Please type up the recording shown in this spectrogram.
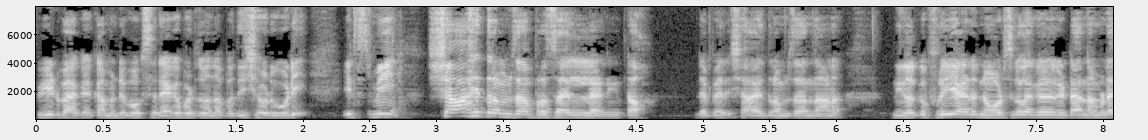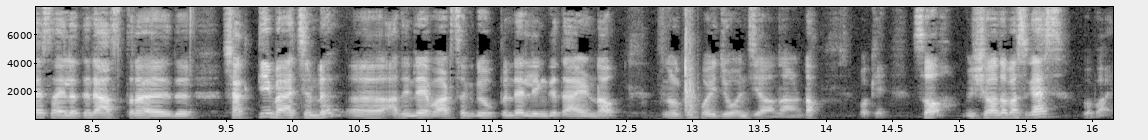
ഫീഡ്ബാക്ക് കമന്റ് ബോക്സിൽ രേഖപ്പെടുത്തുമെന്ന പ്രതീക്ഷയോടുകൂടി. ഇറ്റ്സ് മീ ഷാഹിദ് റംസാൻ പ്രസൈലാണ് കേട്ടോ എന്റെ പേര് ഷാഹിദ് റംസാൻ എന്നാണ്. നിങ്ങൾക്ക് ഫ്രീ ആയിട്ട് നോട്ട്സുകളൊക്കെ കിട്ടാൻ നമ്മുടെ സൈലത്തിന്റെ അസ്ത്ര ഇത് ശക്തി ബാച്ച് ഉണ്ട്. അതിന്റെ വാട്സപ്പ് ഗ്രൂപ്പിന്റെ ലിങ്ക് താഴെ ഉണ്ടാവും. നിങ്ങൾക്ക് പോയി ജോയിൻ ചെയ്യാവുന്നതാണ് കേട്ടോ ഓക്കെ സോ വിഷ് ബസ് ദ ബസ് ഗാസ് ബൈ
